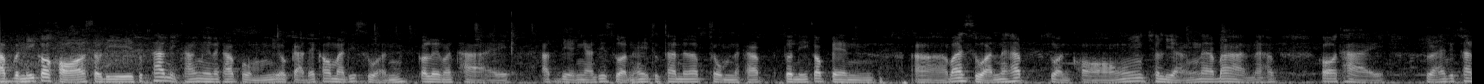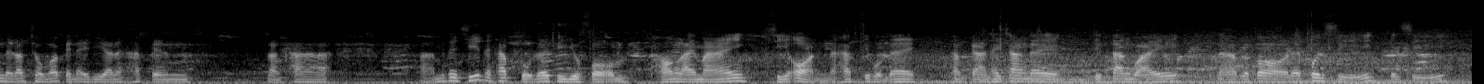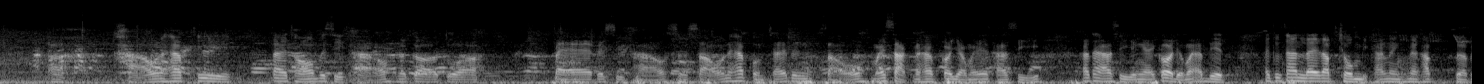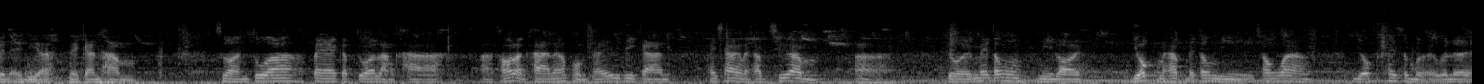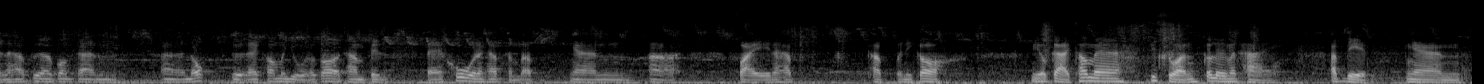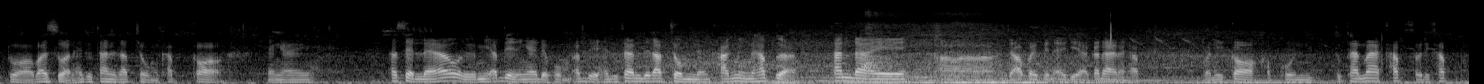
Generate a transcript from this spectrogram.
ครับ วันนี้ก็ขอสวัสดีทุกท่านอีกครั้งหนึ่งนะครับ ผมมีโอกาสได้เข้ามาที่สวน ก็เลยมาถ่ายอัปเดตงานที่สวนให้ทุกท่านได้รับชมนะครับ ตัวนี้ก็เป็นบ้านสวนนะครับ ส่วนของเฉลียงหน้าบ้านนะครับ ก็ถ่ายเพื่อให้ทุกท่านได้รับชมว่าเป็นไอเดียนะครับ เป็นหลังคามิเตอร์ชีตนะครับปูด้วย PU foam ท้องลายไม้สีอ่อนนะครับ ที่ผมได้ทำการให้ช่างได้ติดตั้งไว้นะครับ แล้วก็ได้พ่นสีเป็นสี ขาวนะครับที่ใต้ท้องเป็นสีขาว แล้วก็ตัวแปรเป็นสีขาวส่วนเสานะครับ ผมใช้เป็นเสาไม้สักนะครับ ก็ยังไม่ได้ทาสีถ้าทาสียังไงก็เดี๋ยวมาอัปเดตให้ทุกท่านได้รับชมอีกครั้งหนึ่งนะครับเผื่อเป็นไอเดียในการทำส่วนตัวแปรกับตัวหลังคาท้องหลังคานะครับ ผมใช้วิธีการให้ช่างนะครับ เชื่อมอโดยไม่ต้องมีรอย ยกนะครับ ไม่ต้องมีช่องว่างยกให้เสมอไปเลยนะครับ เพื่อป้องกันนกหรืออะไรเข้ามาอยู่ แล้วก็ทำเป็นแปรคู่นะครับสำหรับงานาไฟนะครับ ครับวันนี้ก็มีโอกาสเข้ามาที่สวนก็เลยมาถ่ายอัปเดตงานตัวบ้านสวนให้ทุกท่านได้รับชมครับ ก็ยังไงถ้าเสร็จแล้วหรือมีอัปเดตยังไงเดี๋ยวผมอัปเดตให้ทุกท่านได้รับชมอีกครั้งหนึ่งนะครับเผื่อท่านใดจะเอาไปเป็นไอเดียก็ได้นะครับ วันนี้ก็ขอบคุณทุกท่านมากครับ สวัสดีครับ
